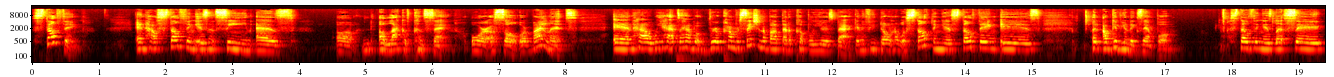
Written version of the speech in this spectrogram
stealthing and how stealthing isn't seen as uh, a lack of consent or assault or violence and how we had to have a real conversation about that a couple years back. And if you don't know what stealthing is, stealthing is, I'll give you an example. Stealthing is, let's say,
